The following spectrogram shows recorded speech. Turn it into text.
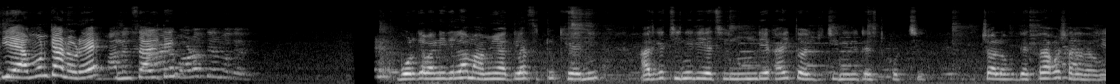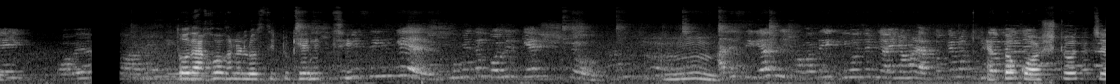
তুই এমন কেন রে? ইনসাল্টিং। বোরকে বানিয়ে দিলাম আমিও এক গ্লাস একটু খেয়ে নিই। আজকে চিনি দিয়েছি নুন দিয়ে খাই তো একটু চিনি দিয়ে টেস্ট করছি। চলো দেখতে থাকো সাথে থাকো। তো দেখো ওখানে লস্যি একটু খেয়ে নিচ্ছি সিঙ্গেল তুমি তো গলির কেষ্ট হুম আরে সিরিয়াসলি সকাল থেকে কি হয়েছে আমি জানি না আমার এত এত কষ্ট হচ্ছে।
